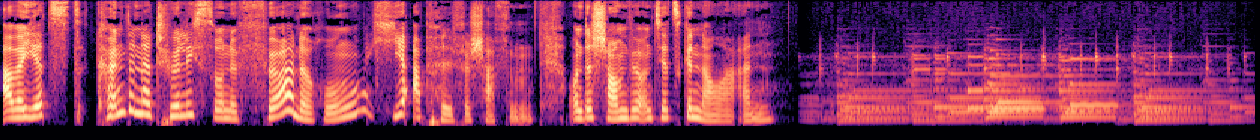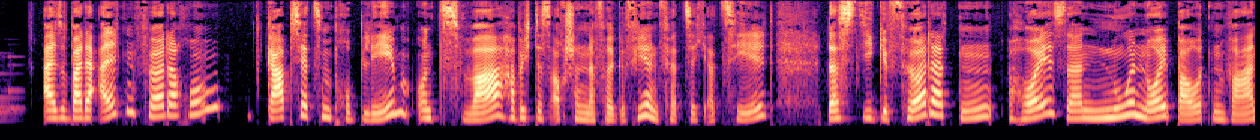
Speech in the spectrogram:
Aber jetzt könnte natürlich so eine Förderung hier Abhilfe schaffen. Und das schauen wir uns jetzt genauer an. Also bei der alten Förderung gab es jetzt ein Problem und zwar habe ich das auch schon in der Folge 44 erzählt, dass die geförderten Häuser nur Neubauten waren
